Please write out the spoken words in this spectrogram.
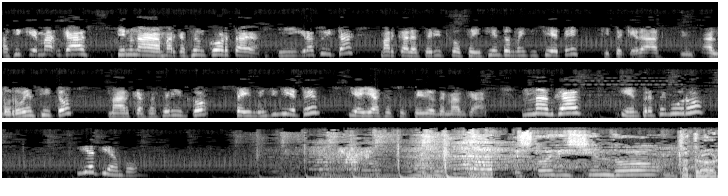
Así que Más Gas tiene una marcación corta y gratuita. Marca el asterisco 627. Si te quedas sin saldo, Rubencito, marcas asterisco 627 y ahí haces tus pedidos de Más Gas. Más Gas, siempre seguro. Y a tiempo. Estoy diciendo... El patrón.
